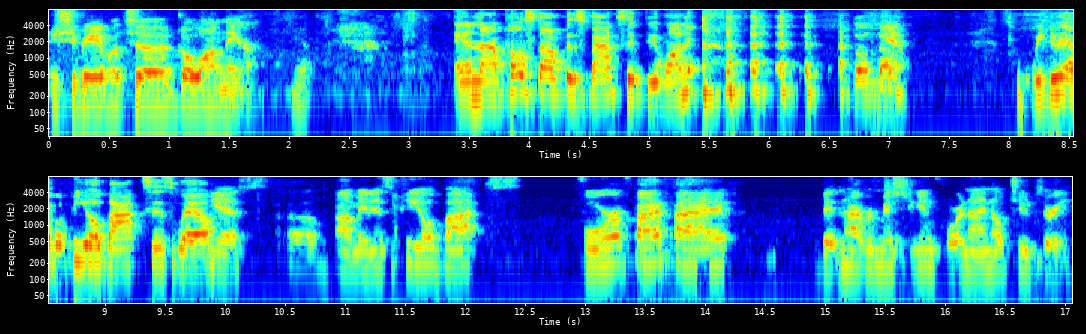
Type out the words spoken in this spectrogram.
you should be able to go on there. Yep. And our post office box, if you want it. I don't know. Yeah. We do have a P.O. box as well. Yes. Um, um, it is P.O. Box 455, Benton Harbor, Michigan 49023.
